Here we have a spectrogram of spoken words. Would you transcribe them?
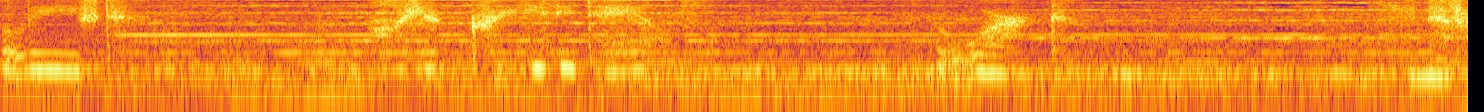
Believed all your crazy tales. The work. You never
